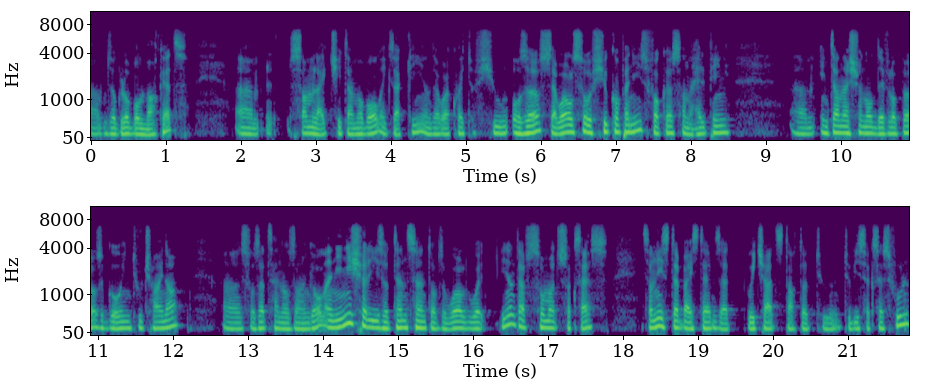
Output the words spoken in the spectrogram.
on the global market. Um, some like Cheetah Mobile, exactly, and there were quite a few others. There were also a few companies focused on helping um, international developers go into China. Uh, so that's another angle. And initially, the Tencent of the world didn't have so much success. It's only step by step that WeChat started to, to be successful.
